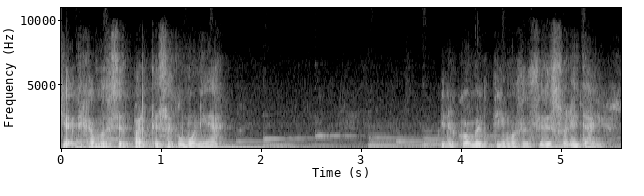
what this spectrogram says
Dejamos de ser parte de esa comunidad y nos convertimos en seres solitarios.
